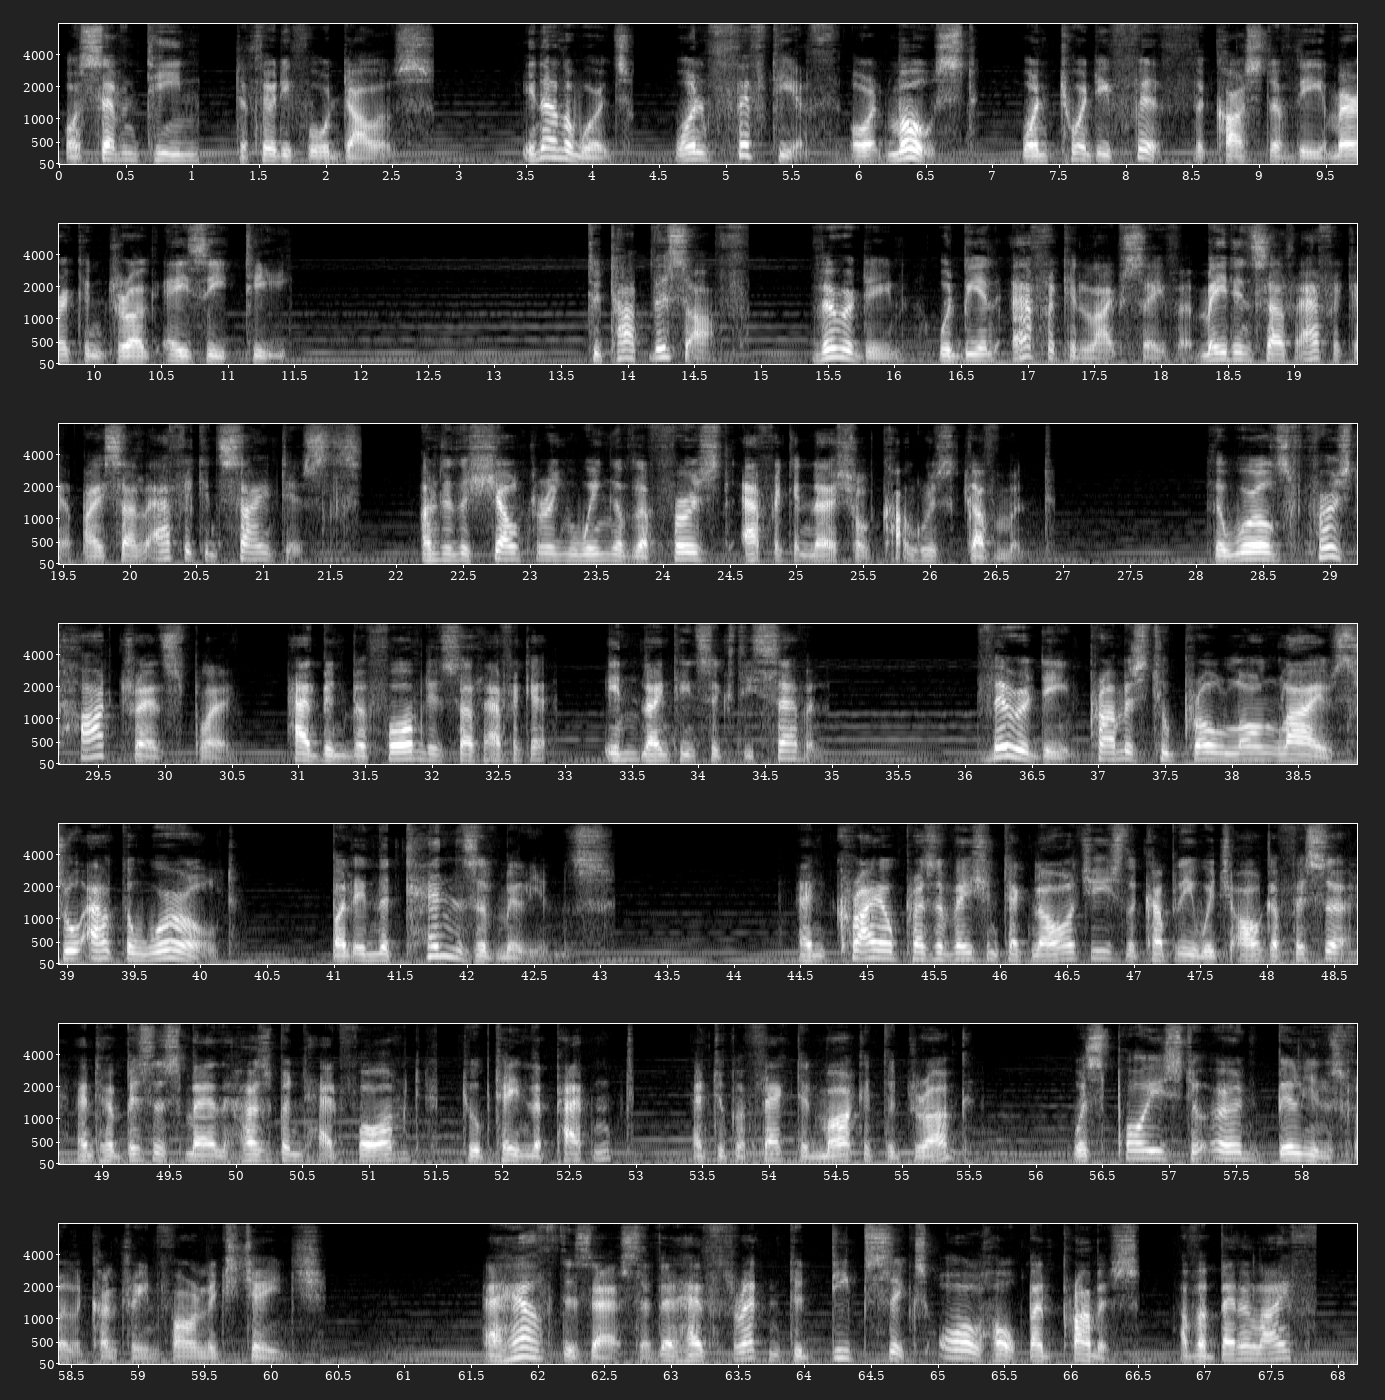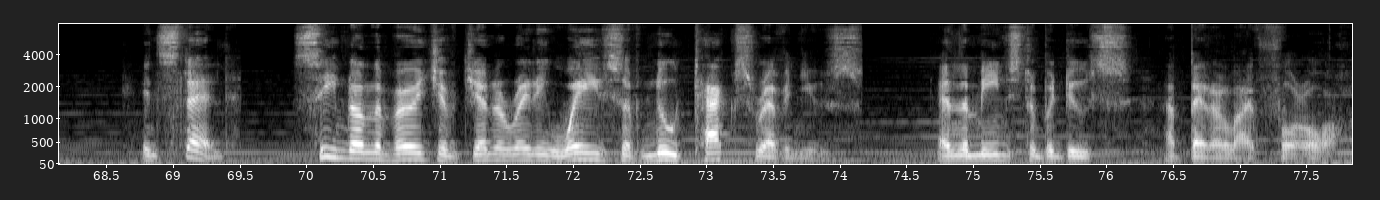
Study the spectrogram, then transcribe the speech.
or 17 to 34 dollars. In other words, one fiftieth, or at most one twenty-fifth, the cost of the American drug AZT. To top this off, Virodene would be an African lifesaver made in South Africa by South African scientists under the sheltering wing of the first African National Congress government. The world's first heart transplant had been performed in South Africa in 1967. Virodene promised to prolong lives throughout the world, but in the tens of millions. And Cryopreservation Technologies, the company which Olga Visser and her businessman husband had formed to obtain the patent and to perfect and market the drug, was poised to earn billions for the country in foreign exchange. A health disaster that had threatened to deep six all hope and promise of a better life, instead seemed on the verge of generating waves of new tax revenues and the means to produce a better life for all.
